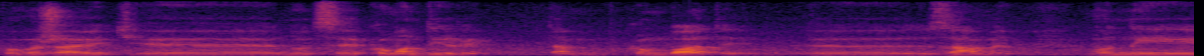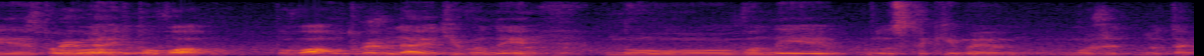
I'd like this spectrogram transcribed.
поважають е, ну, це командири, там, комбати, е, зами, вони З проявляють повагу. Повагу проявляють і вони Мгм. ну вони ну з такими, може, ну так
